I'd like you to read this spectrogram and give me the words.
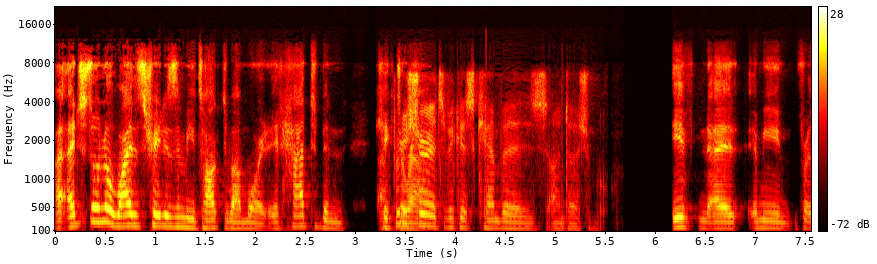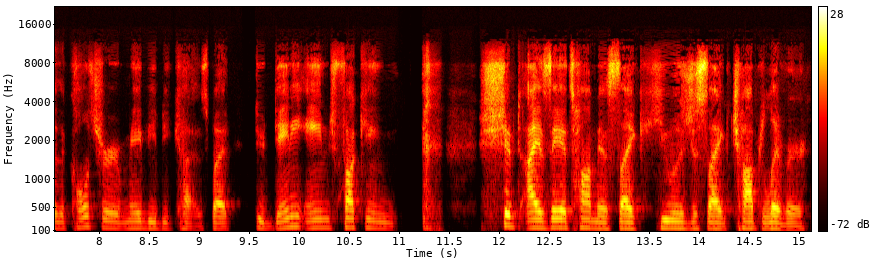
I, I just don't know why this trade isn't being talked about more. It had to been I'm pretty around. sure it's because Kemba is untouchable. If I mean for the culture, maybe because, but dude, Danny Ainge fucking shipped Isaiah Thomas like he was just like chopped liver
